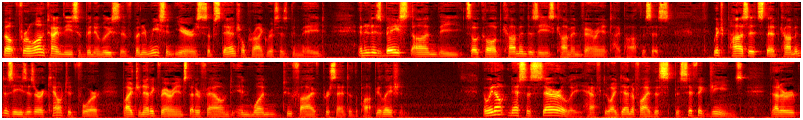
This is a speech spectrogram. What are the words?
Well, for a long time these have been elusive, but in recent years substantial progress has been made, and it is based on the so called common disease common variant hypothesis, which posits that common diseases are accounted for by genetic variants that are found in 1 to 5% of the population. Now, we don't necessarily have to identify the specific genes that are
